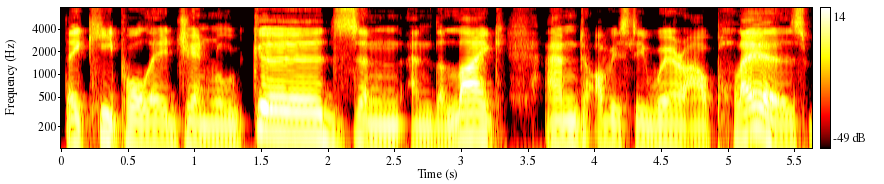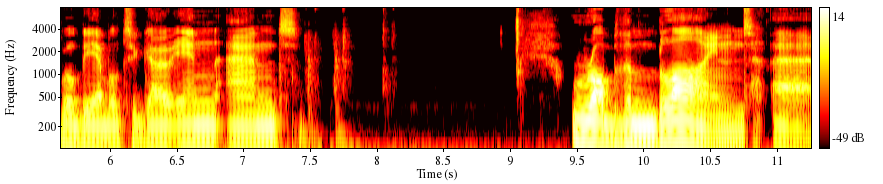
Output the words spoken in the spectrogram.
they keep all their general goods and, and the like, and obviously where our players will be able to go in and rob them blind, uh,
